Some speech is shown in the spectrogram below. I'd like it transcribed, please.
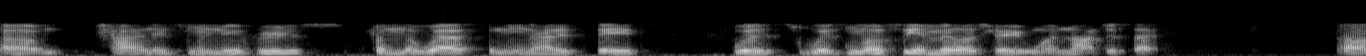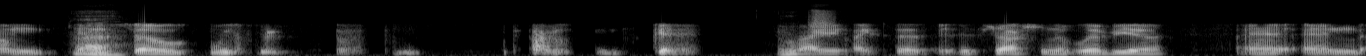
um, China's maneuvers from the West and the United States was was mostly a military one, not just that. Um, and so we, get, right like the, the, destruction of Libya and, and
